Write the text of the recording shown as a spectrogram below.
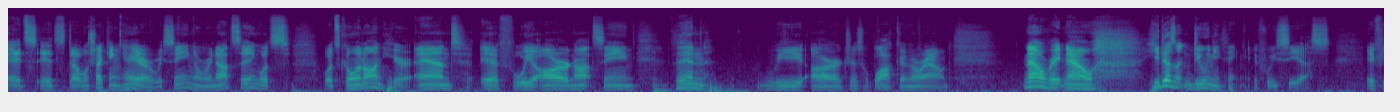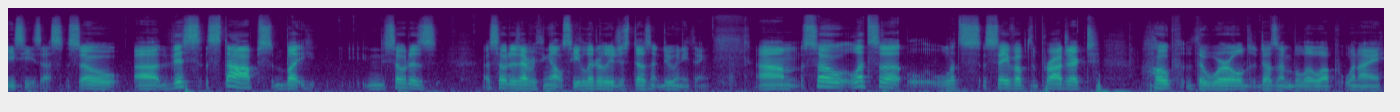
It's it's double checking. Hey, are we seeing? Are we not seeing? What's what's going on here? And if we are not seeing, then we are just walking around. Now, right now, he doesn't do anything if we see us, if he sees us. So uh, this stops, but so does so does everything else. He literally just doesn't do anything. Um, so let's uh, let's save up the project. Hope the world doesn't blow up when I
